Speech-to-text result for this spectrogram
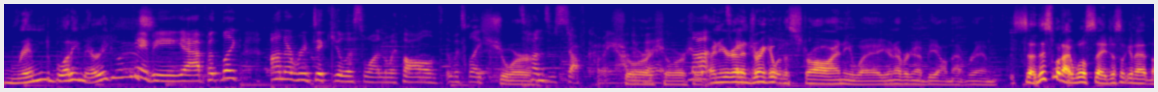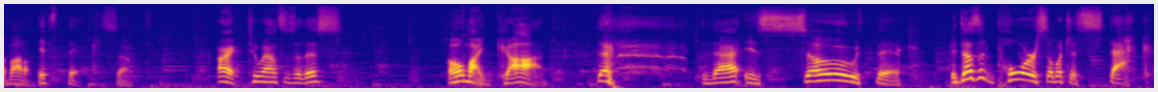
rimmed Bloody Mary glass? Maybe, yeah, but like on a ridiculous one with all of with like Sure. tons of stuff coming out Sure, of it. sure, sure. Not And you're going to drink it with a straw anyway. You're never going to be on that rim. So this one I will say, just looking at it in the bottle, it's thick. So, all right, two ounces of this. Oh my God. That, that is so thick. It doesn't pour so much as stack.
